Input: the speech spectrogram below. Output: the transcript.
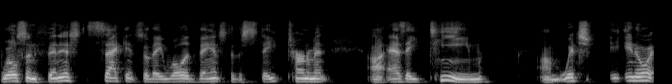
Wilson finished second, so they will advance to the state tournament uh, as a team. Um, which you know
